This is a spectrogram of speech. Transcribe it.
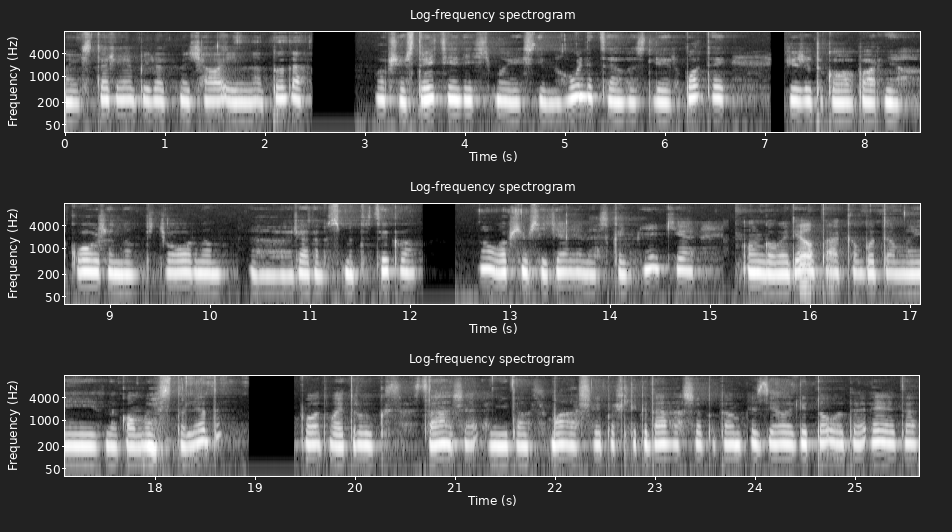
Моя история берет начало именно оттуда. В общем, встретились мы с ним на улице возле работы. Вижу такого парня в кожаном, в черном, э, рядом с мотоциклом. Ну, в общем, сидели на скамейке, он говорил так, как будто мы знакомы сто лет. Вот мой друг Саша, они там с Машей пошли к Даше, потом сделали то-то, это.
